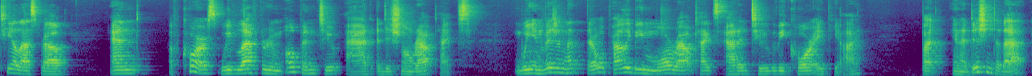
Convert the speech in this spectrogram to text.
TLS route, and of course, we've left room open to add additional route types. We envision that there will probably be more route types added to the core API, but in addition to that,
